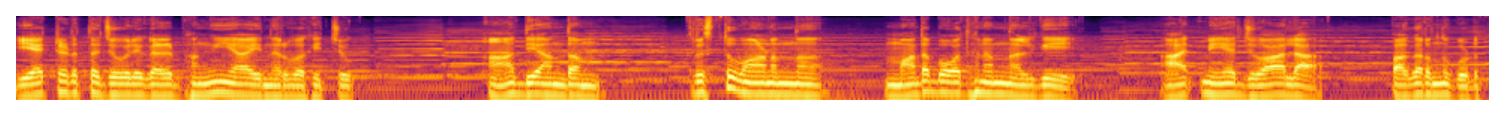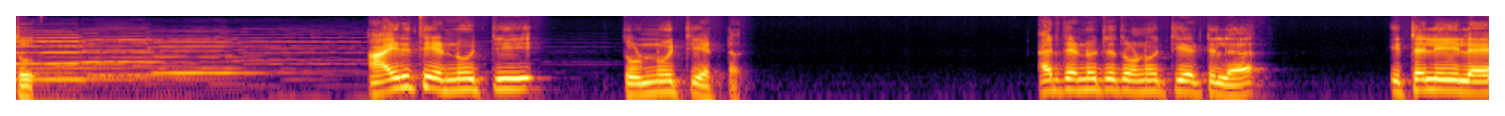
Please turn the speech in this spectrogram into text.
ഏറ്റെടുത്ത ജോലികൾ ഭംഗിയായി നിർവഹിച്ചു. ആദ്യാന്തം ക്രിസ്തുവാണെന്ന് മതബോധനം നൽകി ആത്മീയ ജ്വാല പകർന്നുകൊടുത്തു ആയിരത്തി എണ്ണൂറ്റി തൊണ്ണൂറ്റി എട്ട് ആയിരത്തി എണ്ണൂറ്റി തൊണ്ണൂറ്റി എട്ടിൽ ഇറ്റലിയിലെ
